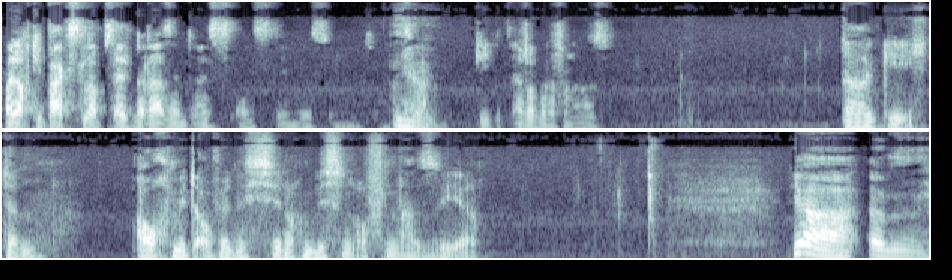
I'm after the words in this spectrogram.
Weil auch die Bugs, glaub seltener da sind als, als den News. Und ja. Gehe jetzt einfach mal davon aus. Da gehe ich dann auch mit, auch wenn ich es hier noch ein bisschen offener sehe. Ja, ähm,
